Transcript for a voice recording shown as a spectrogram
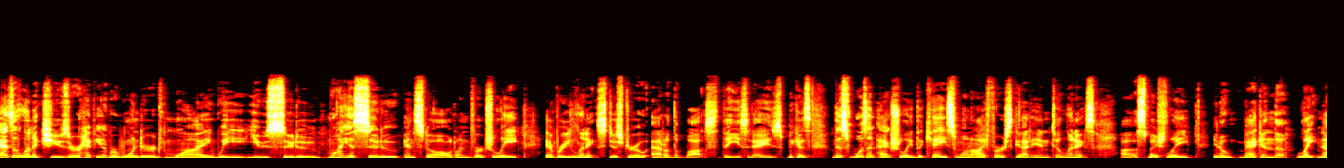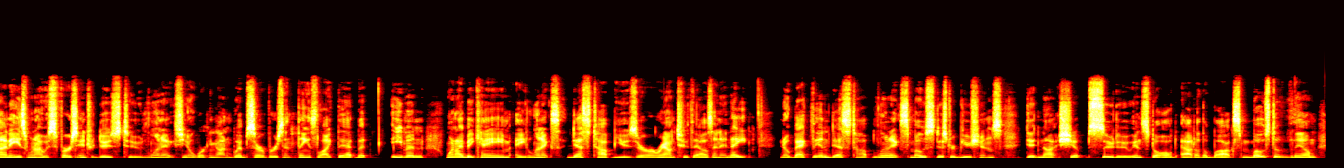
As a Linux user, have you ever wondered why we use sudo? Why is sudo installed on virtually every Linux distro out of the box these days? Because this wasn't actually the case when I first got into Linux, uh, especially, you know, back in the late 90s when I was first introduced to Linux, you know, working on web servers and things like that. But even when I became a Linux desktop user around 2008, you know, back then, desktop Linux, most distributions did not ship sudo installed out of the box. Most of them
